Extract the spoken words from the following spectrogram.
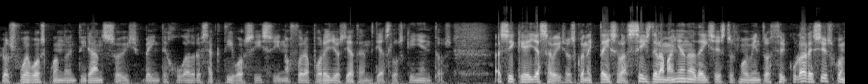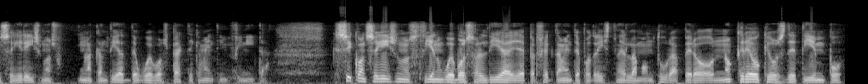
los huevos cuando en Tirán sois 20 jugadores activos y si no fuera por ellos ya tendrías los 500. Así que ya sabéis, os conectáis a las 6 de la mañana, dais estos movimientos circulares y os conseguiréis una cantidad de huevos prácticamente infinita Si conseguís unos 100 huevos al día ya perfectamente podréis tener la montura, pero no creo que os dé tiempo,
